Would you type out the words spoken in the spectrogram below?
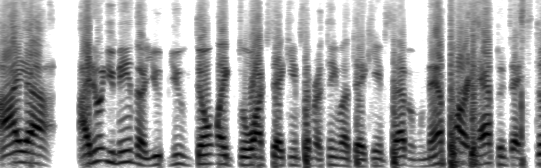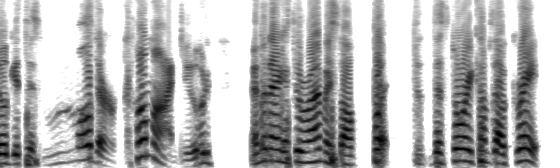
I, uh, I know what you mean though. You you don't like to watch that game seven or think about that game seven. When that part happens, I still get this mother. Come on, dude. And then I have to remind myself, but th- the story comes out great.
